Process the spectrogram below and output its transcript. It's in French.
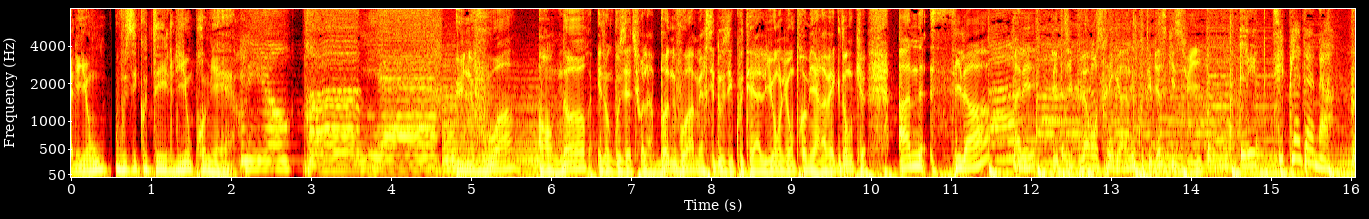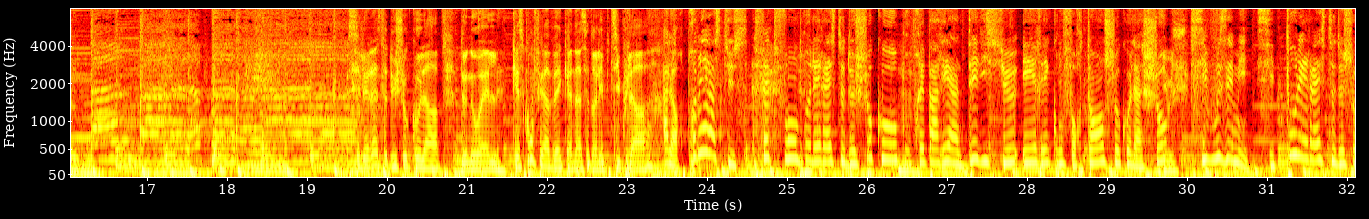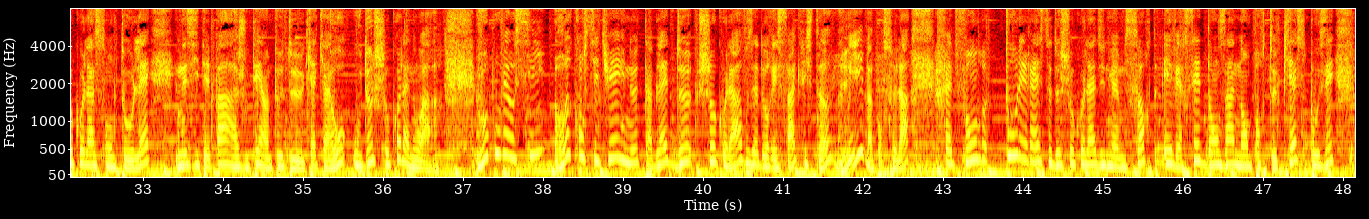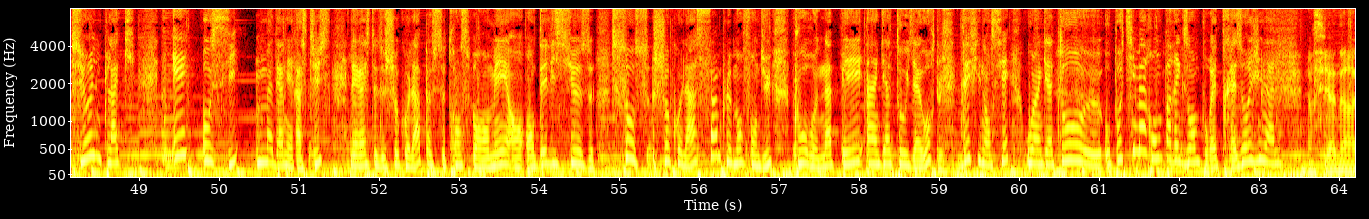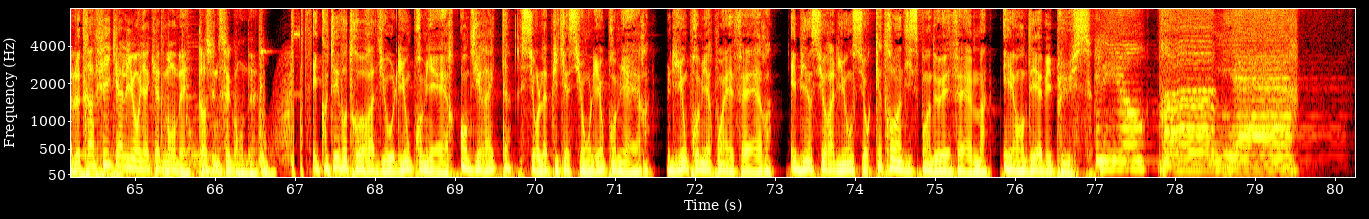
À Lyon, vous écoutez Lyon Première. Une voix en or et donc vous êtes sur la bonne voie. Merci de nous écouter à Lyon, Lyon Première avec donc Anne Silla. Allez, les petits plats, on se régale. Écoutez bien ce qui suit. Les petits plats d'Anna. Les restes du chocolat de Noël. Qu'est-ce qu'on fait avec Anna C'est dans les petits plats. Alors, première astuce, faites fondre les restes de choco pour préparer un délicieux et réconfortant chocolat chaud. Eh oui. Si vous aimez, si tous les restes de chocolat sont au lait, n'hésitez pas à ajouter un peu de cacao ou de chocolat noir. Vous pouvez aussi reconstituer une tablette de chocolat. Vous adorez ça, Christophe Oui. bah pour cela, faites fondre tous les restes de chocolat d'une même sorte et versez dans un emporte-pièce posé sur une plaque. Et aussi, ma dernière astuce, les restes de chocolat peuvent se transformer en, en délicieuse sauce chocolat simplement fondue pour napper un gâteau yaourt Oui. définancier ou un gâteau euh, au potimarron par exemple pour être très original. Merci Anna. Le trafic à Lyon, il n'y a qu'à demander. Dans une seconde. Écoutez votre radio Lyon Première en direct sur l'application Lyon Première, lyonpremière.fr et bien sûr à Lyon sur 90.2 FM et en DAB+. Lyon Première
